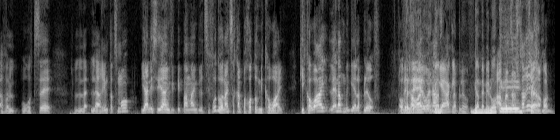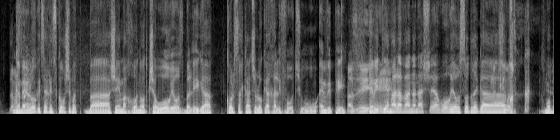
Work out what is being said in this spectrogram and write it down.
אבל הוא רוצה להרים את עצמו. יאניס יהיה MVP פעמיים ברציפות, הוא עדיין שחקן פחות טוב מקוואי. כי קוואי, לנארד מגיע לפלייאוף. אבל זה, הוא מגיע רק לפלייאוף. גם במילווקי... אבל זה מה שצריך. בסדר, נכון? גם שצריך. במילווקי צריך לזכור שבשנים האחרונות, כשהווריורס בליגה, כל שחקן שלו לוקח אליפות, שהוא MVP, אז תמיד תהיה מעליו העננה שהווריורס עוד רגע. כמו ב...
